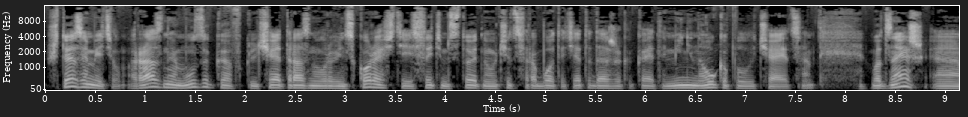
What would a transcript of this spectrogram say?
Что я заметил? Разная музыка включает разный уровень скорости, и с этим стоит научиться работать. Это даже какая-то мини-наука получается. Вот знаешь, э,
